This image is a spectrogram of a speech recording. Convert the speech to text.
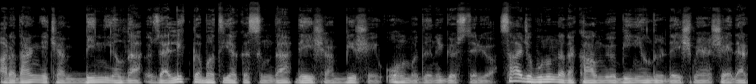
aradan geçen bin yılda özellikle batı yakasında değişen bir şey olmadığını gösteriyor. Sadece bununla da kalmıyor bin yıldır değişmeyen şeyler.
